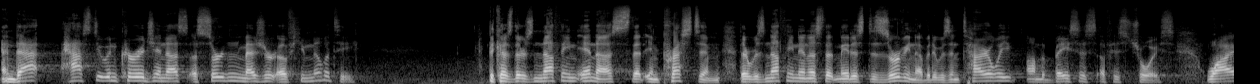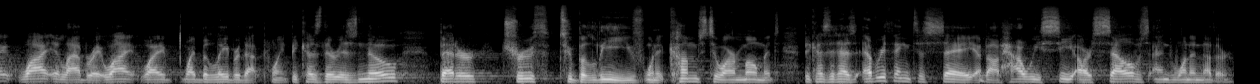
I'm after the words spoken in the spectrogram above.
And that has to encourage in us a certain measure of humility. Because there's nothing in us that impressed him. There was nothing in us that made us deserving of it. It was entirely on the basis of his choice. Why, why elaborate? Why, why, why belabor that point? Because there is no better truth to believe when it comes to our moment, because it has everything to say about how we see ourselves and one another.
